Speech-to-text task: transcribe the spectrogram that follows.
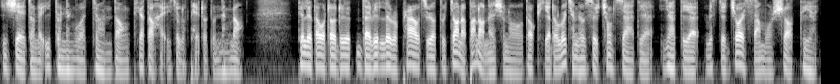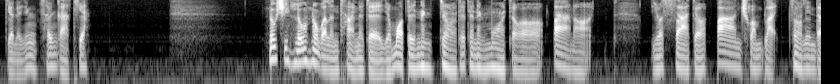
dễ cho này ít tuần năng và chọn đồng thiết tao hãy cho lúc bé cho tuần năng nó thế là tao, cho được David Little Proud rồi tôi chọn ở bán ở national, tao khi đó lúc chẳng được sự trong nhà thì nhà thì Mr Joyce Samuel Shaw thì giờ này những thân cả thiết nó xin lỗi nó Valentine nó chạy giống mò tới năng cho, thế thế năng mua cho ba nó 有啥叫搬传来，做领导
